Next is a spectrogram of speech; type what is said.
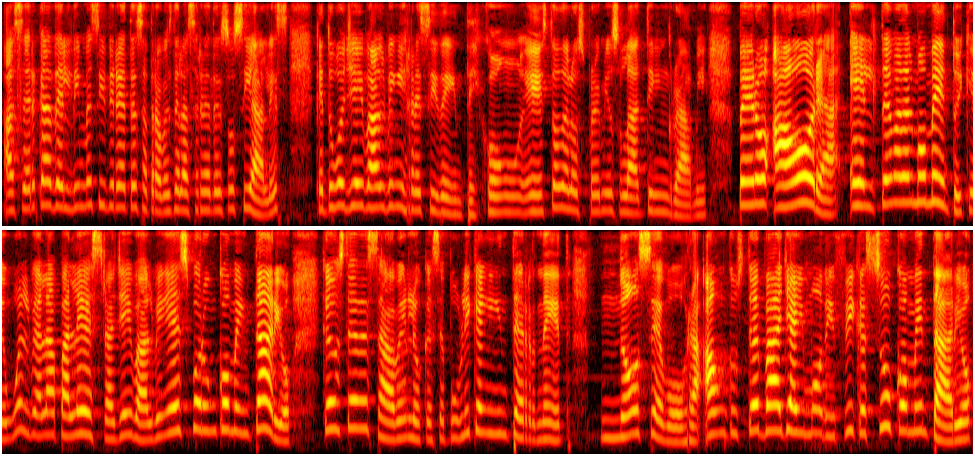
acerca del dimes y diretes a través de las redes sociales que tuvo J Balvin y Residente con esto de los premios Latin Grammy. Pero ahora el tema del momento y que vuelve a la palestra J Balvin es por un comentario que ustedes saben, lo que se publica en internet no se borra. Aunque usted vaya y modifique su comentario,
